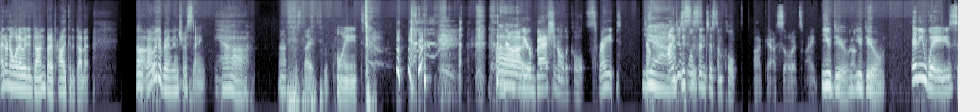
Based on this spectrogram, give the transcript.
I don't know what I would have done, but I probably could have done it. Oh, Uh, that would have been interesting. yeah. That's besides the point. now Uh, bashing all the cults, right? No, yeah. I just this is- to some cult podcasts, so it's fine. you do. You do. Anyways,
